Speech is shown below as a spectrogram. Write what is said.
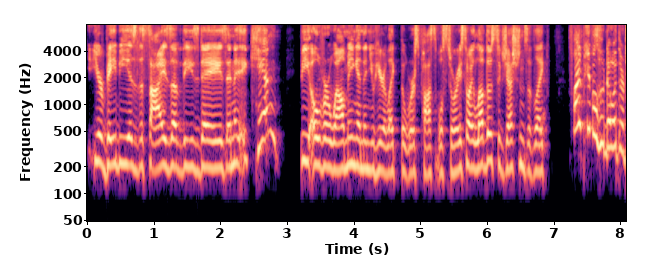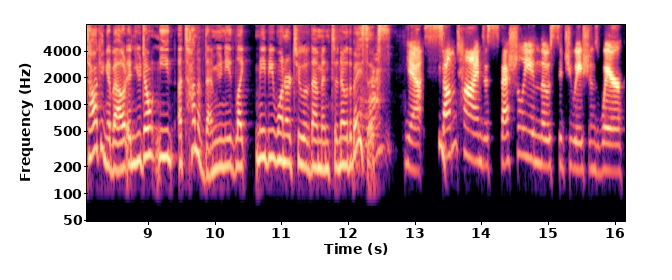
your baby is the size of these days. And it can be overwhelming. And then you hear like the worst possible story. So I love those suggestions of like, find people who know what they're talking about. And you don't need a ton of them. You need like maybe one or two of them and to know the basics. Yeah. Sometimes, especially in those situations where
